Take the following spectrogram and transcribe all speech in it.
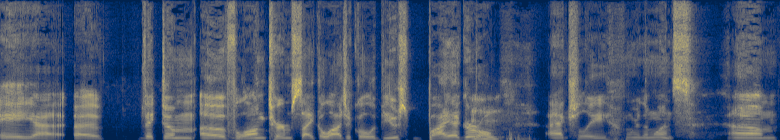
a, uh, a victim of long-term psychological abuse by a girl, actually more than once. Um,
